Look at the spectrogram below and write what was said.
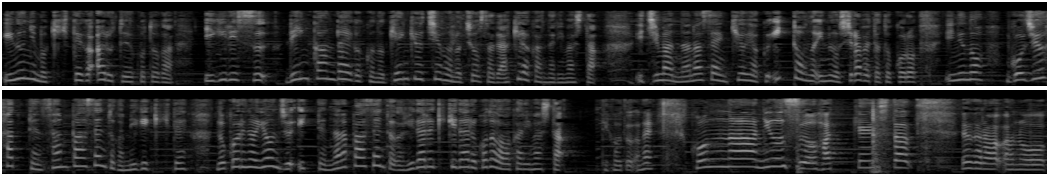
犬にも利き手があるということがイギリスリンカン大学の研究チームの調査で明らかになりました。1万7901頭の犬を調べたところ犬の58.3%が右利きで残りの41.7%が左利きであることが分かりました。ってことがね。こんなニュースを発見した。だからあの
